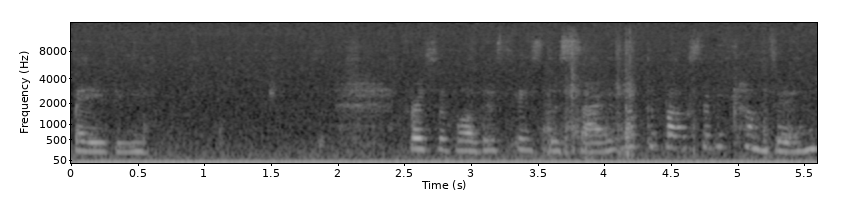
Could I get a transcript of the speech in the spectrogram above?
baby. First of all, this is the size of the box that it comes in.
